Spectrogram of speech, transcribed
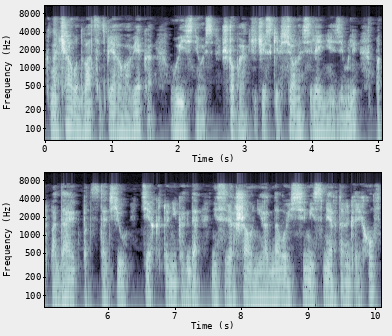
К началу 21 века выяснилось, что практически все население Земли подпадает под статью. Тех, кто никогда не совершал ни одного из семи смертных грехов,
